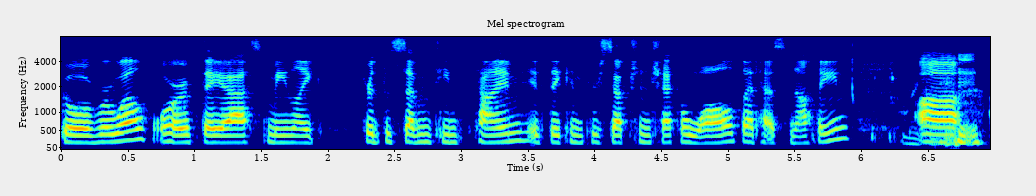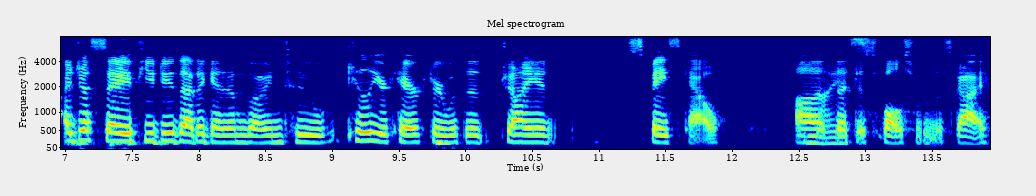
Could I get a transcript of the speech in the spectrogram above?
go over well or if they ask me like for the 17th time if they can perception check a wall that has nothing, uh, I just say if you do that again I'm going to kill your character with a giant space cow uh, that just falls from the sky.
